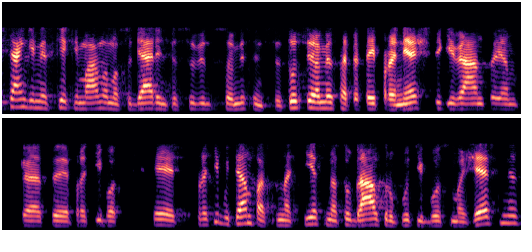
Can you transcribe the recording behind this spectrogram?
stengiamės kiek įmanoma suderinti su visomis institucijomis, apie tai pranešti gyventojams, kad e, pratybos, e, pratybų tempas nakties metu gal truputį bus mažesnis,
